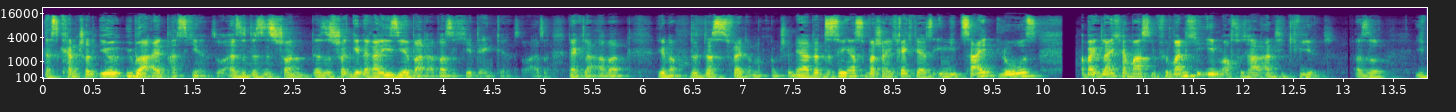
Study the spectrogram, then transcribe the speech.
das kann schon überall passieren. So. Also das ist schon, das ist schon generalisierbar, was ich hier denke. So, also, na klar, aber genau, das, ist vielleicht auch noch ganz schön. Ja, deswegen hast du wahrscheinlich recht. Er ist irgendwie zeitlos, aber gleichermaßen für manche eben auch total antiquiert. Also ich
